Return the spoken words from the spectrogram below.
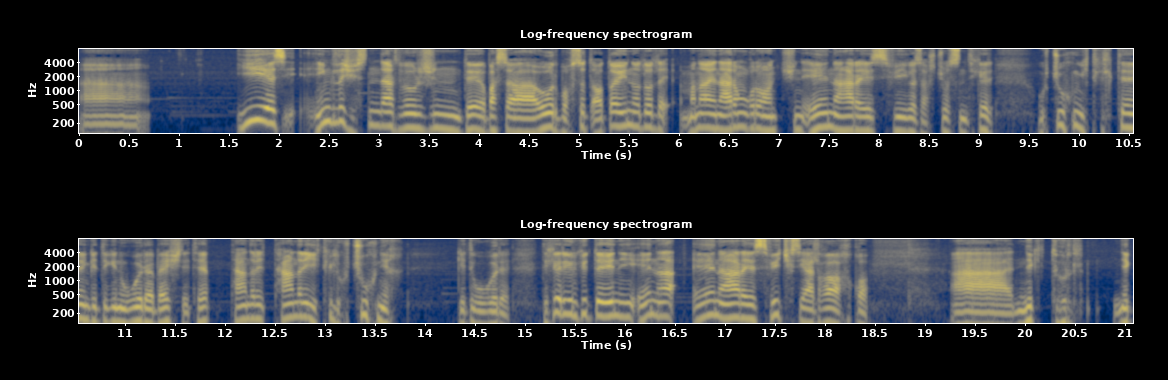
Аа ES English Standard Version дээр бас өөр бусад одоо энэ бол манай энэ 13 онд чинь NRSV-гээс орчуулсан. Тэгэхээр өчүүхэн ихтгэлтэй гэдэг энэ үгээрээ байна шүү дээ, тий. Та нарын та нарын ихтгэл өчүүхнийх гэдэг үгээрээ. Тэгэхээр ерөнхийдөө энэ NRSV ч гэсэн ялгаа байхгүй. Аа нэг төрөл нэг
